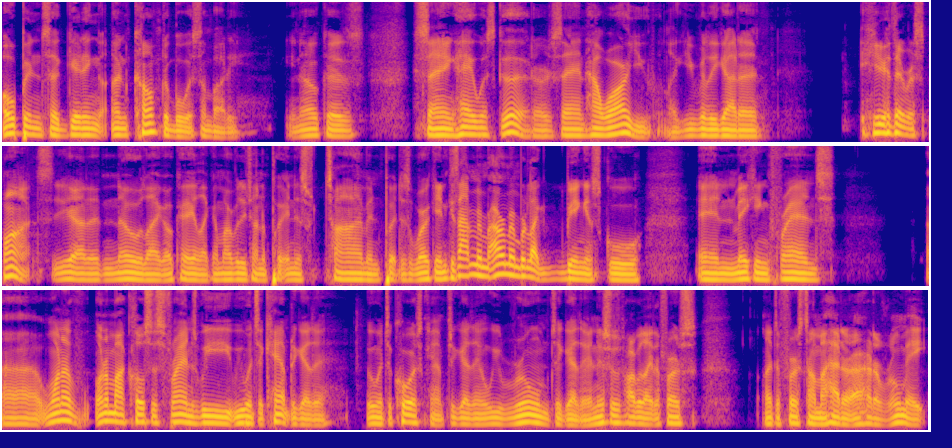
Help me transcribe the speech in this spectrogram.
open to getting uncomfortable with somebody. You know, because saying "Hey, what's good?" or saying "How are you?" like you really got to hear their response. You got to know, like, okay, like, am I really trying to put in this time and put this work in? Because I remember, I remember like being in school and making friends. Uh, one of one of my closest friends, we we went to camp together. We went to chorus camp together, and we roomed together. And this was probably like the first, like the first time I had a I had a roommate.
